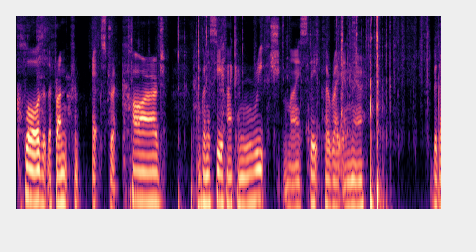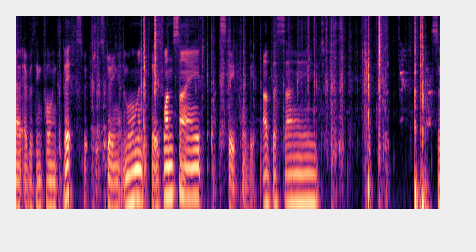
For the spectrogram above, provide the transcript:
claws at the front from extra card. I'm going to see if I can reach my stapler right in there without everything falling to bits, which it's doing at the moment. There's one side, let's staple the other side. So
